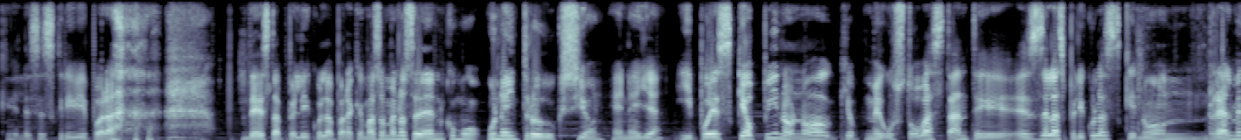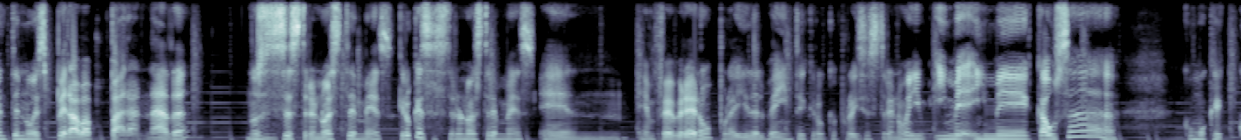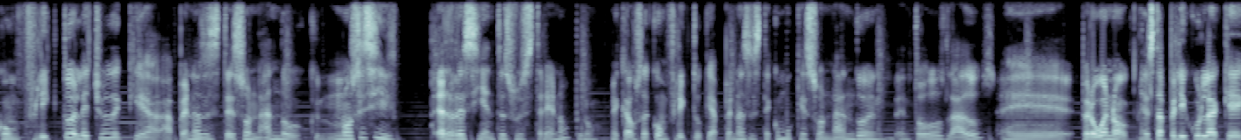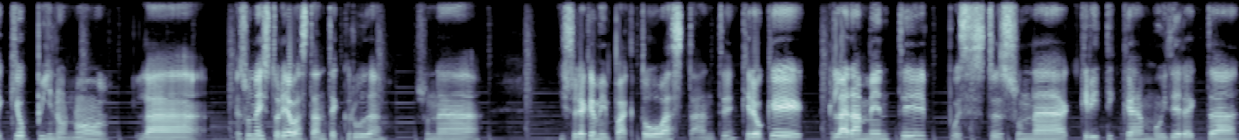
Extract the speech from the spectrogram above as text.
que les escribí para de esta película para que más o menos se den como una introducción en ella. Y pues, ¿qué opino, no? Que me gustó bastante. Es de las películas que no realmente no esperaba para nada. No sé si se estrenó este mes. Creo que se estrenó este mes en, en febrero, por ahí del 20. Creo que por ahí se estrenó. Y, me, y me causa como que conflicto el hecho de que apenas esté sonando. No sé si es reciente su estreno, pero me causa conflicto que apenas esté como que sonando en, todos lados. Eh, pero bueno, esta película, ¿qué, ¿qué opino? ¿No? La, es una historia bastante cruda. Es una historia que me impactó bastante. Creo que claramente, pues esto es una crítica muy directa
